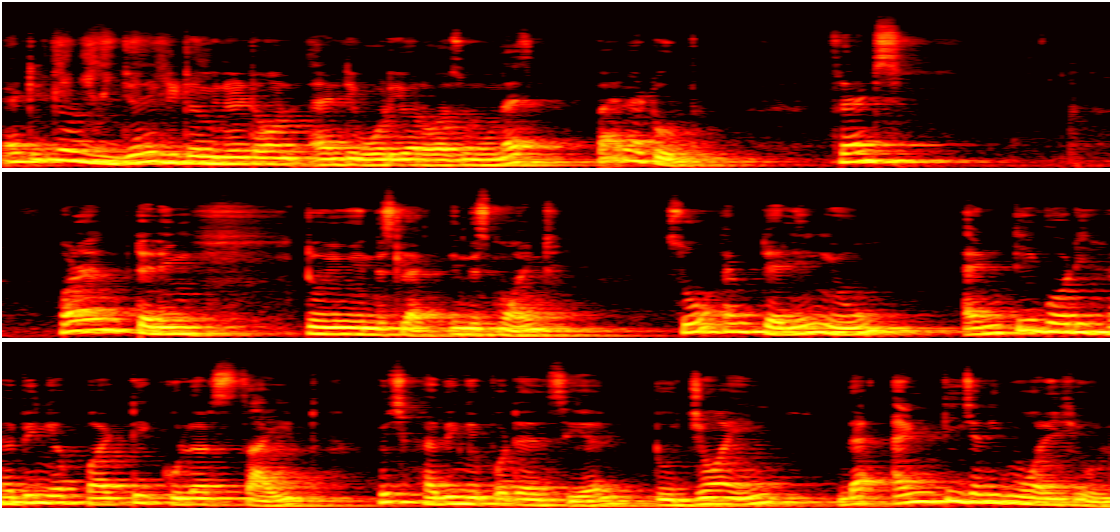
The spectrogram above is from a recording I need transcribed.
Antigenic determinant on antibody are also known as paratope. Friends what i am telling to you in this like in this point so i am telling you antibody having a particular site which having a potential to join the antigenic molecule.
